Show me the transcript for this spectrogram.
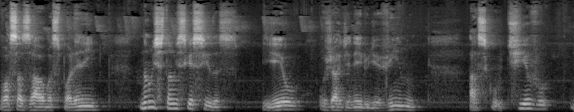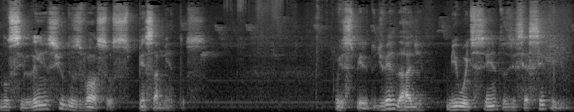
Vossas almas, porém, não estão esquecidas, e eu, o jardineiro divino, as cultivo no silêncio dos vossos pensamentos. O Espírito de Verdade, 1861.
